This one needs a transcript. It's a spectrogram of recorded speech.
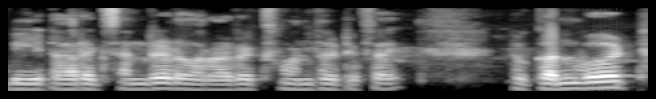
be it RX 100 or RX 135 to convert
